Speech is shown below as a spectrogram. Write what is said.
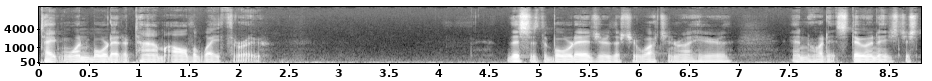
take one board at a time all the way through. This is the board edger that you're watching right here and what it's doing is just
